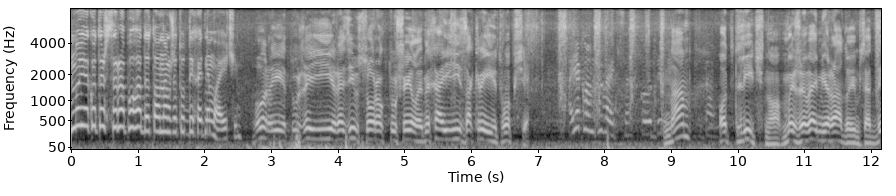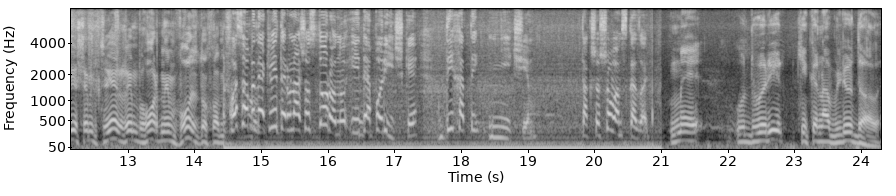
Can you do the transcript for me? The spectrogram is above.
Ну, як оте ж сира погада, то нам вже тут дихати немає чим. Горить, уже її разів 40 тушили, нехай її закриють взагалі. А як вам живеться, коли дим? Нам отлично, ми живемо і радуємося, дишимо свіжим горним воздухом. Особливо як вітер в нашу сторону і йде по річки, дихати нічим. Так що що вам сказати? Ми у дворі тільки наблюдали.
